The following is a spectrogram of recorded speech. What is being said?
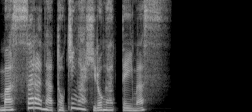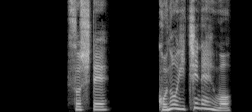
まっさらな時が広がっています。そしてこの一年を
